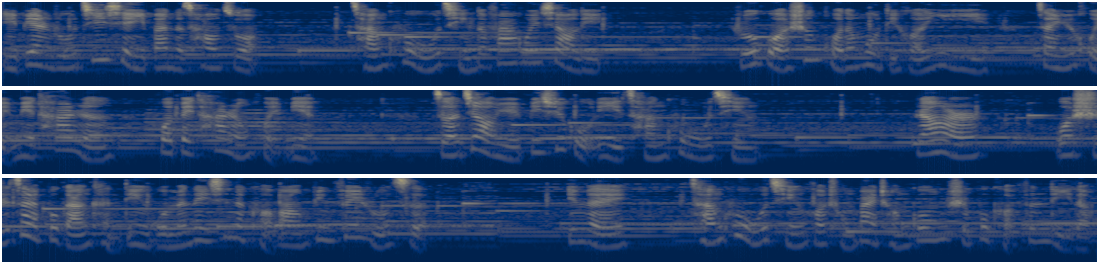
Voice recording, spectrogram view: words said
以便如机械一般的操作，残酷无情地发挥效力。如果生活的目的和意义在于毁灭他人或被他人毁灭，则教育必须鼓励残酷无情。然而，我实在不敢肯定我们内心的渴望并非如此，因为残酷无情和崇拜成功是不可分离的。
